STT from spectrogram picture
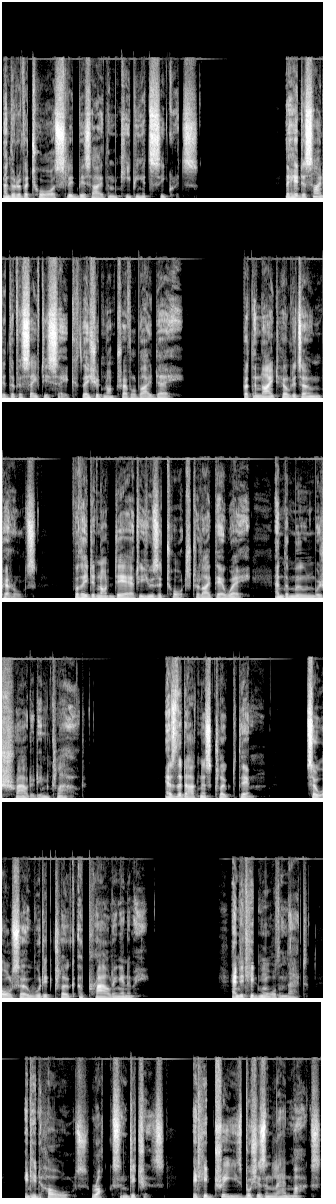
and the River Tor slid beside them, keeping its secrets. They had decided that for safety's sake they should not travel by day. But the night held its own perils, for they did not dare to use a torch to light their way, and the moon was shrouded in cloud. As the darkness cloaked them, so also would it cloak a prowling enemy. And it hid more than that. It hid holes, rocks, and ditches. It hid trees, bushes, and landmarks.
